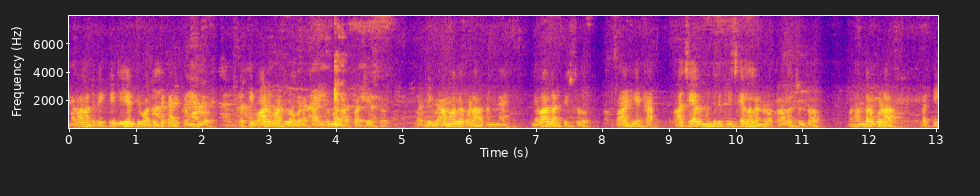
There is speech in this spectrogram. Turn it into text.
మరి అలాంటి వ్యక్తి జయంతి వర్ధంత కార్యక్రమాలు ప్రతి వార్డు వార్డులో కూడా కార్యక్రమాలు ఏర్పాటు చేస్తూ ప్రతి గ్రామాల్లో కూడా అతన్ని నివాళులు అర్పిస్తూ వారి యొక్క ఆశయాలు ముందుకు తీసుకెళ్ళాలన్న ఒక ఆలోచనతో మనందరం కూడా ప్రతి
